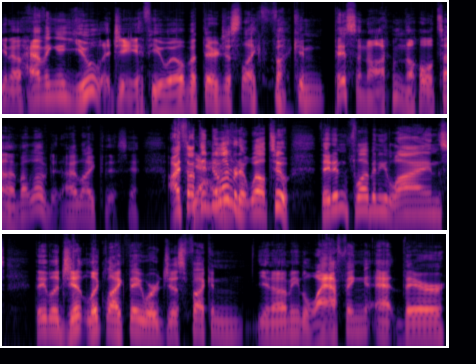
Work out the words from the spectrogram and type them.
You know, having a eulogy, if you will, but they're just like fucking pissing on him the whole time. I loved it. I liked this. Yeah, I thought Yeah, they it was- delivered it well too. They didn't flub any lines. They legit looked like they were just fucking, you know, what I mean, laughing at their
